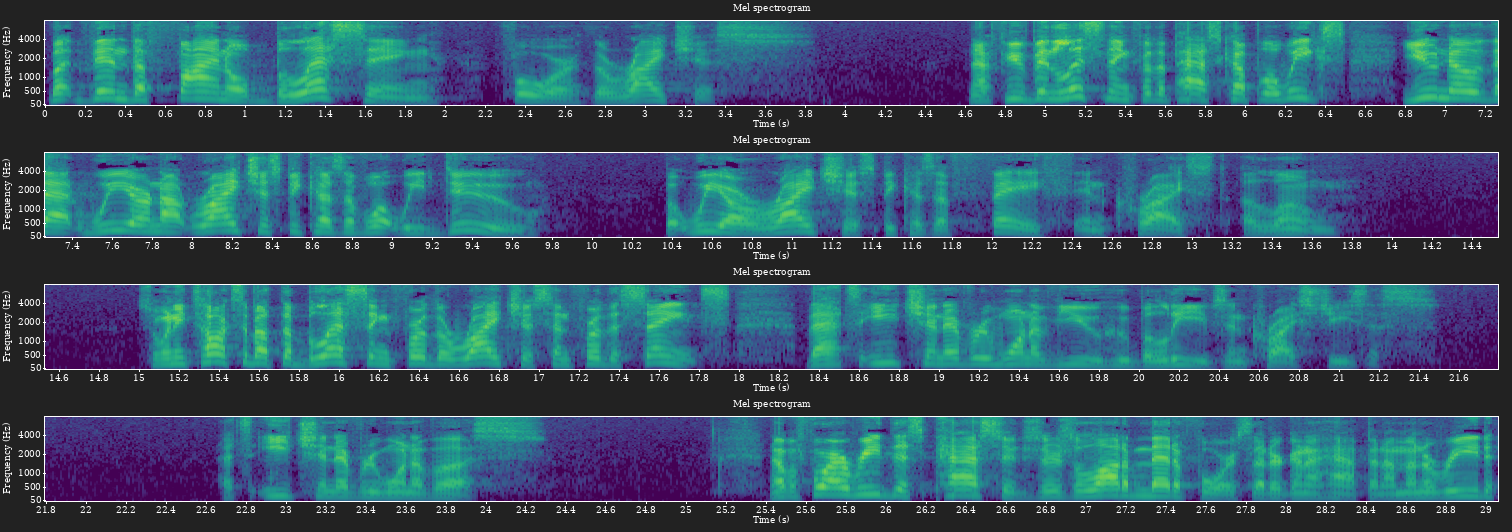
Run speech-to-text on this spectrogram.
but then the final blessing for the righteous. Now, if you've been listening for the past couple of weeks, you know that we are not righteous because of what we do, but we are righteous because of faith in Christ alone. So when he talks about the blessing for the righteous and for the saints, that's each and every one of you who believes in Christ Jesus. That's each and every one of us. Now, before I read this passage, there's a lot of metaphors that are going to happen. I'm going to read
